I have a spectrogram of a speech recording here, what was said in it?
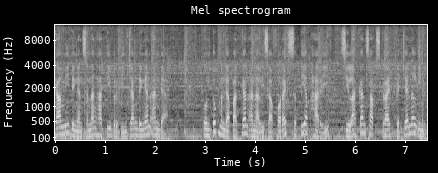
Kami dengan senang hati berbincang dengan Anda. Untuk mendapatkan analisa forex setiap hari, silakan subscribe ke channel ini.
